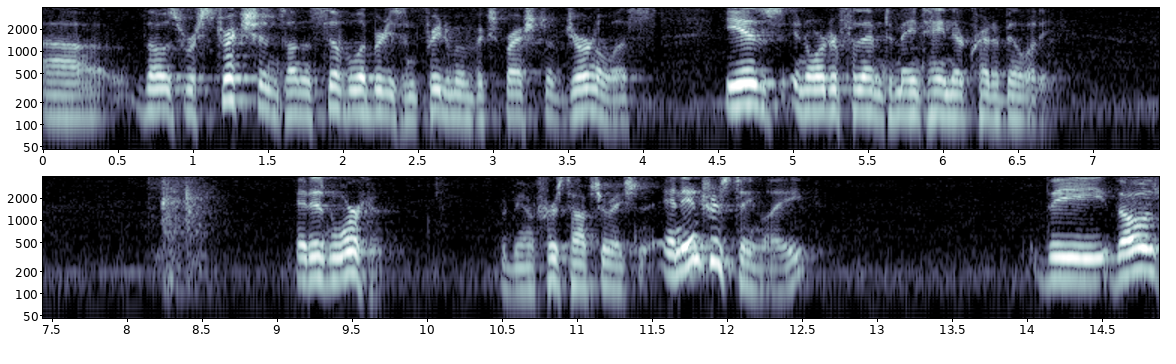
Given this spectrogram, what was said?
uh, those restrictions on the civil liberties and freedom of expression of journalists is in order for them to maintain their credibility. It isn't working, would be my first observation. And interestingly, the, those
